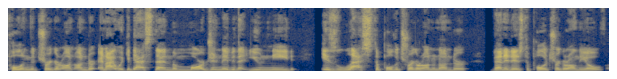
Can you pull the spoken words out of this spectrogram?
pulling the trigger on under. And I would guess then the margin maybe that you need is less to pull the trigger on an under than it is to pull a trigger on the over.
